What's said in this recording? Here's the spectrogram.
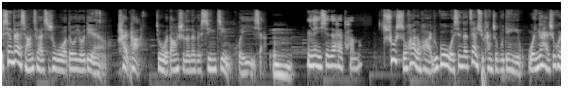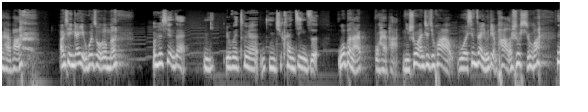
现在想起来，其实我都有点害怕，就我当时的那个心境，回忆一下。嗯，那你现在害怕吗？说实话的话，如果我现在再去看这部电影，我应该还是会害怕，而且应该也会做噩梦。我说现在，你如果突然你去看镜子，我本来不害怕，你说完这句话，我现在有点怕了。说实话，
